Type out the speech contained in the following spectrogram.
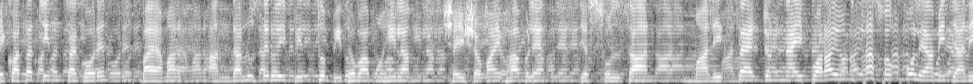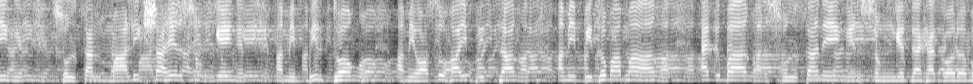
এ কথা চিন্তা করে ভাই, আমার আন্দালুসের ওই বৃদ্ধ বিধবা মহিলা সেই সময় ভাবলেন যে, সুলতান মালিক শাহ একজন নাই পরায়ণ শাসক বলে আমি জানি। সুলতান মালিক শাহের সঙ্গে আমি বৃদ্ধ, আমি অসহায় বৃদ্ধা, আমি বিধবা মা, একবার সুলতানের সঙ্গে দেখা করব।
